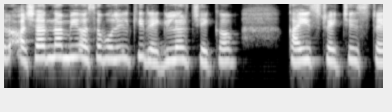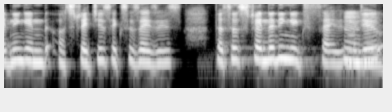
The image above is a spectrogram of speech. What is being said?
तर अशांना मी असं बोलेल, की रेग्युलर चेकअप, काही stretches, training in stretches exercises तसंच स्ट्रेंथनिंग एक्सरसाइज हं, म्हणजे हं.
